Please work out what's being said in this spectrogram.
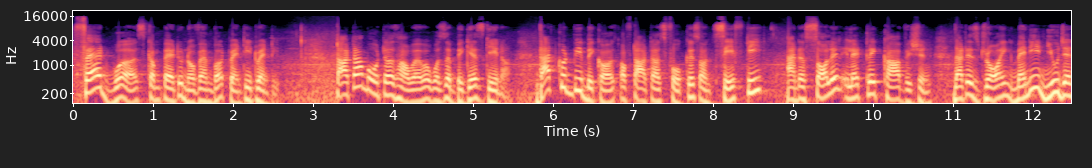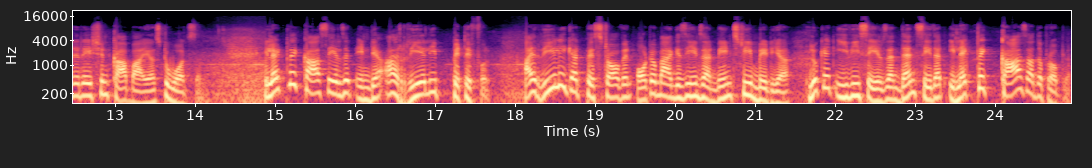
fared worse compared to November 2020. Tata Motors, however, was the biggest gainer. That could be because of Tata's focus on safety and a solid electric car vision that is drawing many new generation car buyers towards them. Electric car sales in India are really pitiful. I really get pissed off when auto magazines and mainstream media look at EV sales and then say that electric cars are the problem.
